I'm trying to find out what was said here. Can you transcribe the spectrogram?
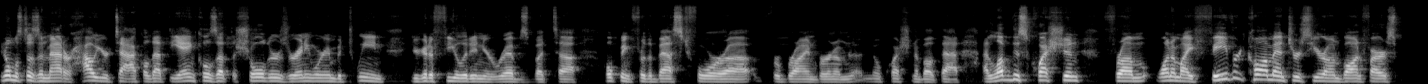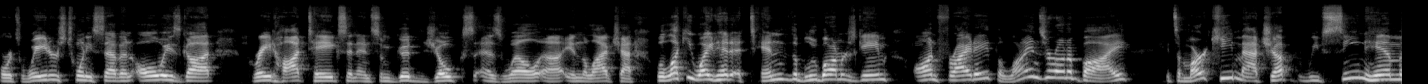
it almost doesn't matter how you're tackled at the ankles, at the shoulders, or anywhere in between. You're going to feel it in your ribs. But uh, hoping for the best for uh, for Bryan Burnham, no question about that. I love this question from one of my favorite commenters here on Bonfire Sports, Waiters 27. Always got great hot takes and, and some good jokes as well uh, in the live chat. Will Lucky Whitehead attend the Blue Bombers game on Friday? The Lions are on a bye. It's a marquee matchup. We've seen him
